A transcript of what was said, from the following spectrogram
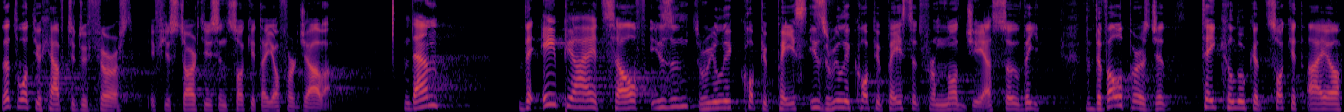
That's what you have to do first if you start using Socket.io for Java. Then the API itself isn't really copy-paste, is really copy-pasted from Node.js, so they, the developers just take a look at Socket.io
